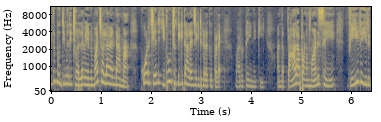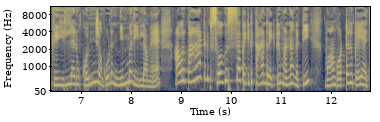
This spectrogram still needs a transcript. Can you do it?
இது புத்திமதி சொல்ல வேணுமா சொல்ல வேண்டாமா? கூட சேர்ந்து இதுவும் சுற்றிக்கிட்டு அலைஞ்சிக்கிட்டு கிடக்கு போல. வரட்டும் இன்னைக்கு. அந்த பாலா போன மனுஷன் வீடு இருக்குது இல்லைன்னு கொஞ்சம் கூட நிம்மதி இல்லாமல் அவர் பாட்டுக்கிட்டு சொகுசாக போய்கிட்டு காண்ட்ராக்ட்டு மண்ணாங்கட்டி மாங்கொட்டன்னு பேயாச்சு.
